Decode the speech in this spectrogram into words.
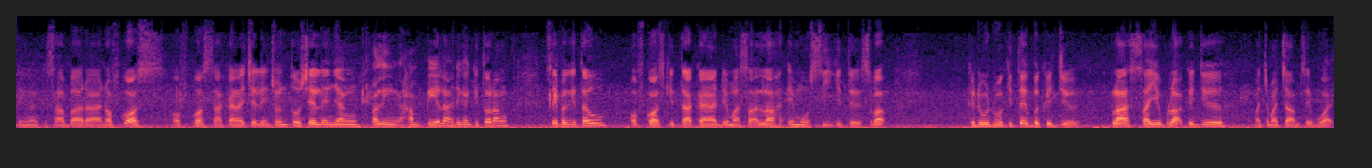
dengan kesabaran of course of course akan ada challenge. Contoh challenge yang paling hampir lah dengan kita orang saya bagi tahu of course kita akan ada masalah emosi kita. Sebab kedua-dua kita bekerja. Plus saya pula kerja macam-macam saya buat.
